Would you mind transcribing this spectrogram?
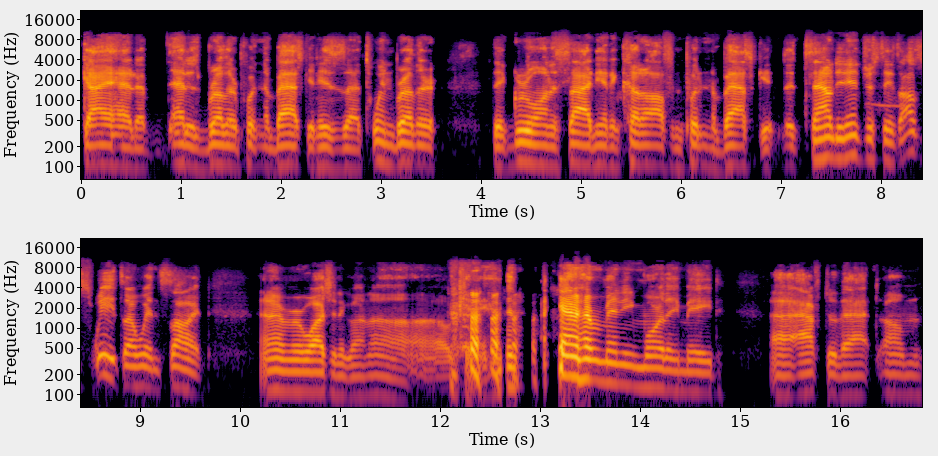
guy had a had his brother put in a basket, his uh, twin brother that grew on his side, and he had him cut off and put in a basket. It sounded interesting. It's all sweet, so I went and saw it. And I remember watching it, going, "Oh, okay." I can't remember many more they made uh, after that. Um,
